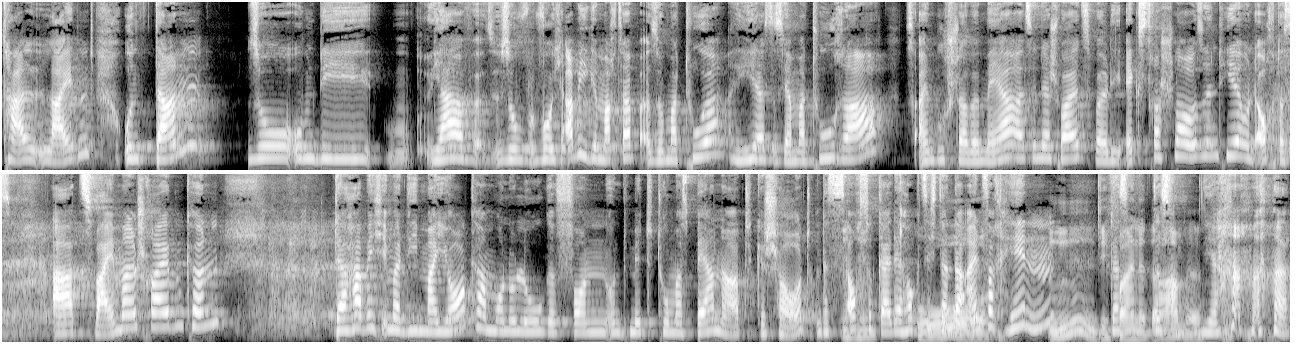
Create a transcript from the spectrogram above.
total leidend. Und dann so um die, ja, so wo ich Abi gemacht habe, also Matur, hier ist es ja Matura, ist ein Buchstabe mehr als in der Schweiz, weil die extra schlau sind hier und auch das A zweimal schreiben können. Da habe ich immer die Mallorca-Monologe von und mit Thomas Bernhard geschaut. Und das ist auch so geil. Der hockt sich dann da Oh. einfach hin. Mm, die Das- feine das- Dame. ja,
